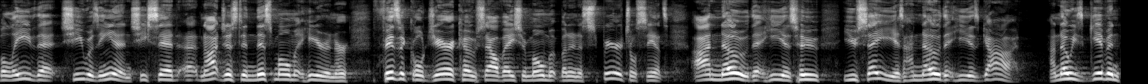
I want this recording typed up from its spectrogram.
believed that she was in. She said, uh, not just in this moment here, in her physical Jericho salvation moment, but in a spiritual sense. I know that He is who you say He is. I know that He is God. I know He's given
